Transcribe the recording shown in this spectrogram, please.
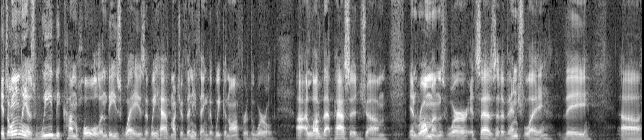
it's only as we become whole in these ways that we have much of anything that we can offer the world. Uh, I love that passage. Um, in Romans where it says that eventually the, uh,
